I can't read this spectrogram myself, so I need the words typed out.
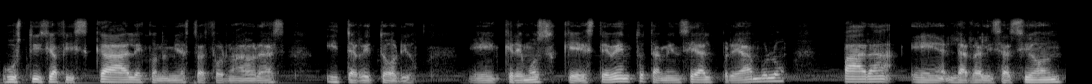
justicia fiscal, economías transformadoras y territorio. Eh, queremos que este evento también sea el preámbulo para la realización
